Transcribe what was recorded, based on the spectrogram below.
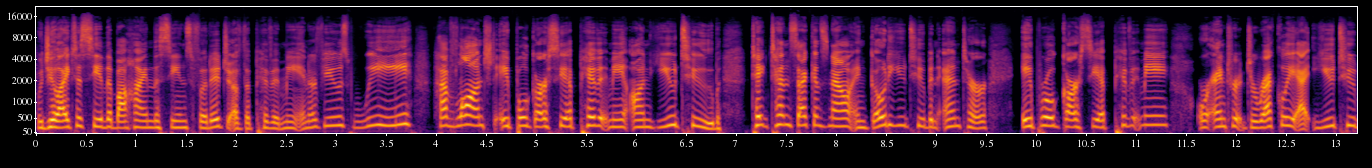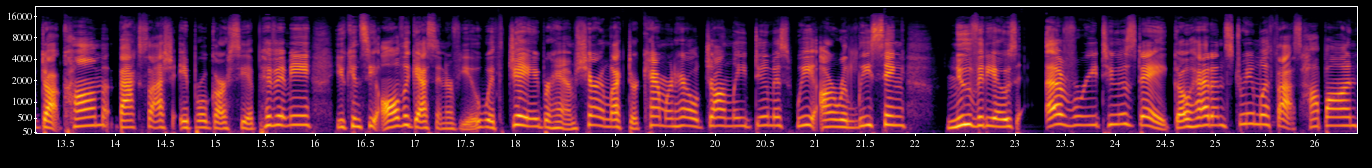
Would you like to see the behind the scenes footage of the Pivot Me interviews? We have launched April Garcia Pivot Me on YouTube. Take 10 seconds now and go to YouTube and enter April Garcia Pivot Me or enter it directly at youtube.com backslash April Garcia Pivot Me. You can see all the guest interview with Jay Abraham, Sharon Lechter, Cameron Herold, John Lee Dumas. We are releasing new videos every Tuesday. Go ahead and stream with us. Hop on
